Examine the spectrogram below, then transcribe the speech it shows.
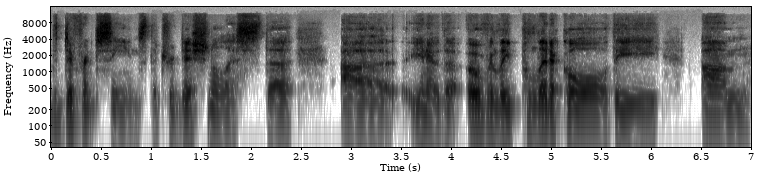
the different scenes, the traditionalists, the uh, you know the overly political, the um,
